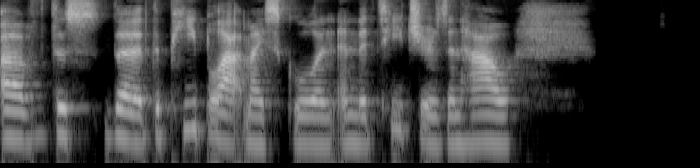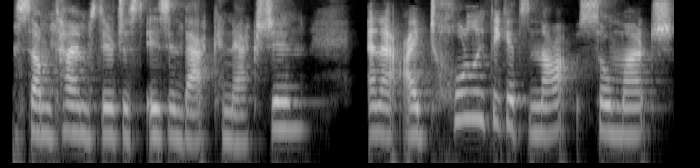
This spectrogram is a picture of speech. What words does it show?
of this the the people at my school and, and the teachers and how sometimes there just isn't that connection and I, I totally think it's not so much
